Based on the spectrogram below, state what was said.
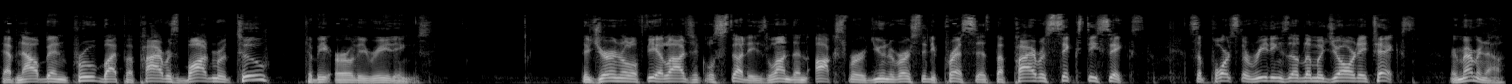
have now been proved by Papyrus Bodmer II to be early readings. The Journal of Theological Studies, London, Oxford University Press says Papyrus 66 supports the readings of the majority text. Remember now,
